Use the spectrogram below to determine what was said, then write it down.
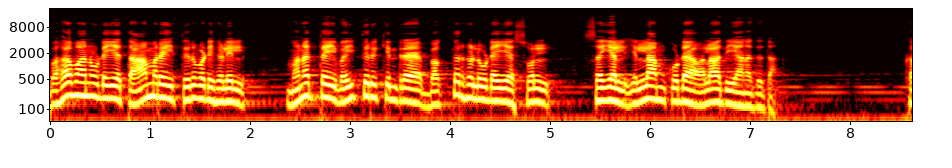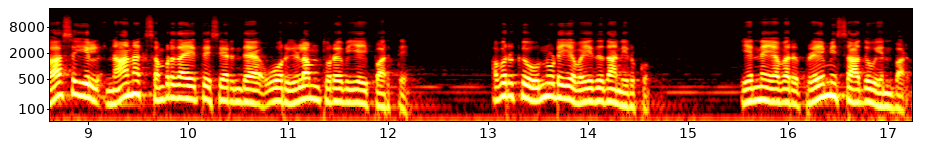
பகவானுடைய தாமரை திருவடிகளில் மனத்தை வைத்திருக்கின்ற பக்தர்களுடைய சொல் செயல் எல்லாம் கூட அலாதியானதுதான். காசியில் நானக் சம்பிரதாயத்தை சேர்ந்த ஓர் இளம் துறவியை பார்த்தேன். அவருக்கு உன்னுடைய வயதுதான் இருக்கும். என்னை அவர் பிரேமி சாது என்பார்.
